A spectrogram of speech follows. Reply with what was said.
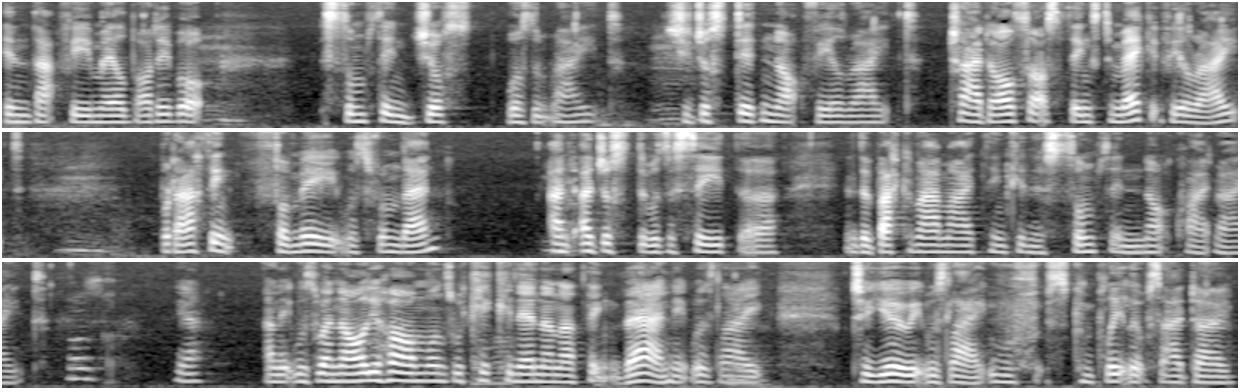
in that female body, but something just wasn't right. She just did not feel right. Tried all sorts of things to make it feel right, but I think for me it was from then. And I just, there was a seed there in the back of my mind thinking there's something not quite right. Yeah. And it was when all your hormones were uh-huh. kicking in, and I think then it was like, to you, it was like, oof, it was completely upside down.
